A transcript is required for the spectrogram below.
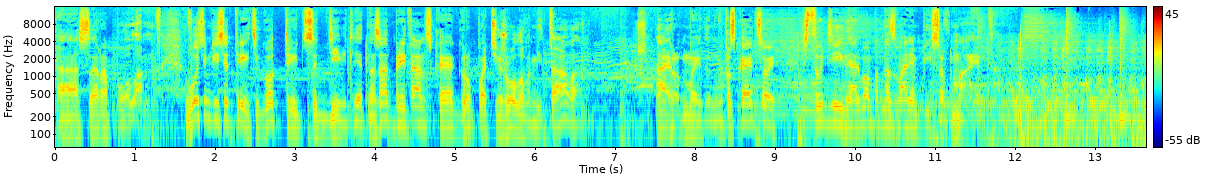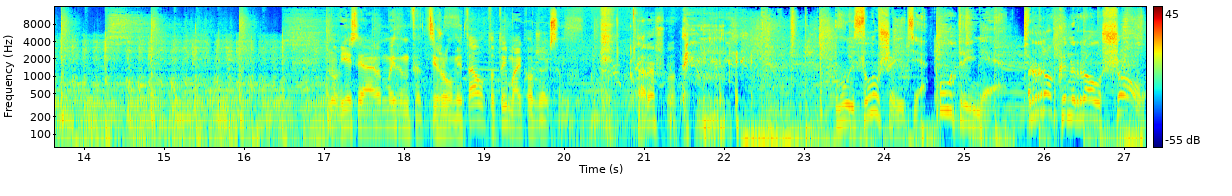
э, сэра Пола. 83 год, 39 лет назад, британская группа тяжелого металла Iron Maiden выпускает свой студийный альбом под названием Peace of Mind. Ну, если Iron Maiden это тяжелый металл, то ты Майкл Джексон. Хорошо. Вы слушаете «Утреннее рок-н-ролл-шоу»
